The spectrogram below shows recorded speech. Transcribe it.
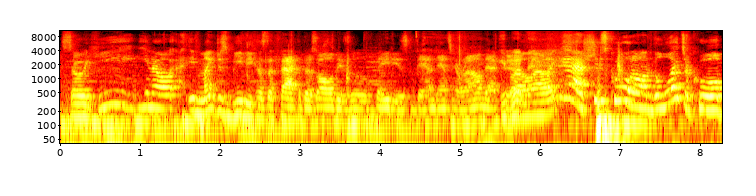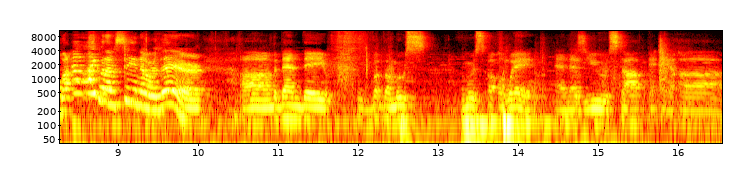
So he, you know, it might just be because the fact that there's all these little ladies dan- dancing around that people Shit. are like, yeah, she's cool and the lights are cool, but I like what I'm seeing over there. Um, but then they moose moose away, and as you stop, and, uh,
